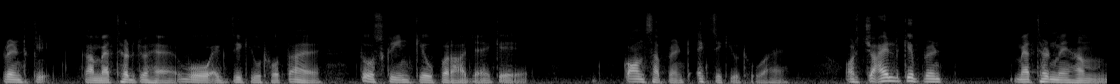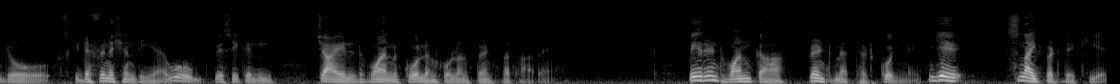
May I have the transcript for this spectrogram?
پرنٹ کا میتھڈ جو ہے وہ ایگزیکیوٹ ہوتا ہے، تو اسکرین کے اوپر آ جائے کہ کون سا پرنٹ ایگزیکیوٹ ہوا ہے۔ اور چائلڈ کے پرنٹ میتھڈ میں ہم جو اس کی ڈیفینیشن دی ہے، وہ basically child one colon colon print بتا رہے ہیں۔ پیرنٹ ون کا پرنٹ میتھڈ کوئی نہیں۔ یہ سنائپر دیکھیے۔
